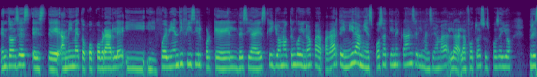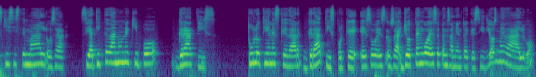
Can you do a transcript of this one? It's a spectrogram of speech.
Entonces, este, a mí me tocó cobrarle y, fue bien difícil porque él decía, es que yo no tengo dinero para pagarte y mira, mi esposa tiene cáncer y me enseñaba la, la foto de su esposa y yo, pero es que hiciste mal, o sea, si a ti te dan un equipo gratis, tú lo tienes que dar gratis porque eso es, o sea, yo tengo ese pensamiento de que si Dios me da algo,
